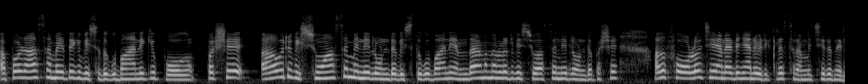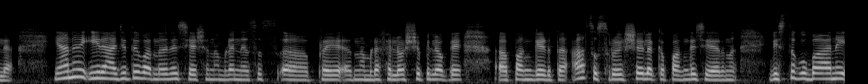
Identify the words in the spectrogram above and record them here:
അപ്പോൾ ആ സമയത്തേക്ക് വിശുദ്ധ കുർബാനയ്ക്ക് പോകും. പക്ഷേ ആ ഒരു വിശ്വാസം എന്നിലുണ്ട്. വിശുദ്ധ കുർബാന എന്താണെന്നുള്ളൊരു വിശ്വാസം എന്നിലുണ്ട്. പക്ഷേ അത് ഫോളോ ചെയ്യാനായിട്ട് ഞാൻ ഒരിക്കലും ശ്രമിച്ചിരുന്നില്ല. ഞാൻ ഈ രാജ്യത്ത് വന്നതിന് ശേഷം നമ്മുടെ നഴ്സസ് നമ്മുടെ ഫെലോഷിപ്പിലൊക്കെ പങ്കെടുത്ത ആ ശുശ്രൂഷയിലൊക്കെ പങ്കുചേർന്ന് വിശുദ്ധ കുർബാന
